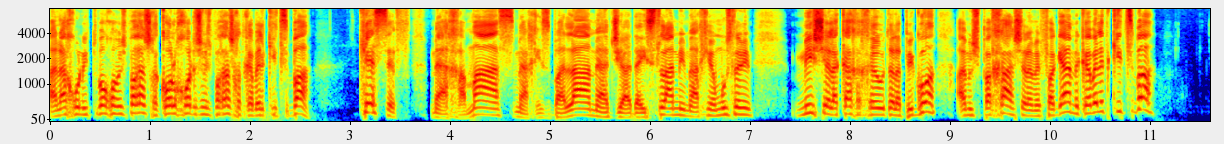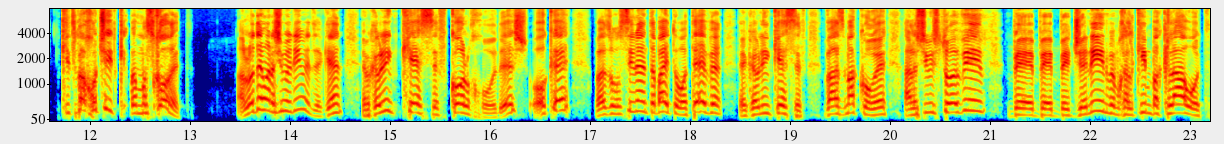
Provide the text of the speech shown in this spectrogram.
אנחנו נתמוך במשפחה שלך, כל חודש המשפחה שלך תקבל קצבה. כסף, מהחמאס, מהחיזבאללה, מהג'יהאד האיסלאמי, מהאחים המוסלמים. מי שלקח אחריות על הפיגוע, המשפחה של המפגע מקבלת קצבה. קצבה חודשית, משכורת. אני לא יודע אם אנשים יודעים את זה, כן? הם מקבלים כסף כל חודש, אוקיי? ואז הורסים להם את הבית או whatever, הם מקבלים כסף. ואז מה קורה? אנשים מסתובבים בג'נין ומחלקים בקלאוות.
